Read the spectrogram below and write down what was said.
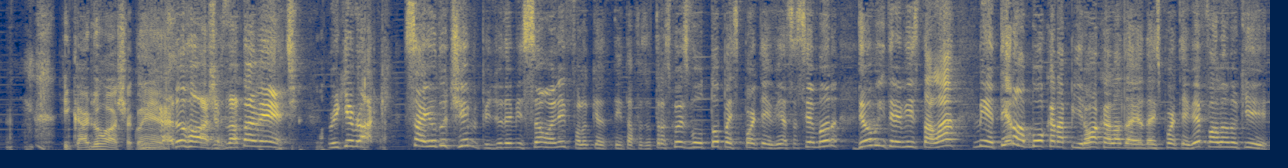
Ricardo Rocha, conhece? Ricardo Rocha, exatamente. Ricky Rock. Saiu do time, pediu demissão ali, falou que ia tentar fazer outras coisas, voltou pra Sport TV essa semana, deu uma entrevista lá, meteram a boca na piroca lá da, da Sport TV, falando que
